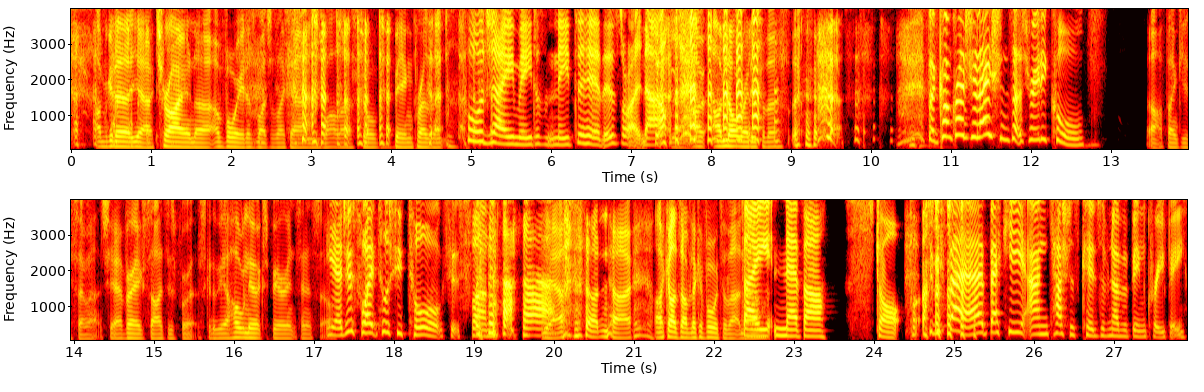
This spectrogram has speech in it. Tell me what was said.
I'm gonna yeah try and uh, avoid as much as I can while uh, still being present. Poor Jamie doesn't need to hear this right now. I, I'm not ready for this. But congratulations, that's really cool. Oh, thank you so much. Yeah, very excited for it. It's gonna be a whole new experience in itself. Yeah, just wait till she talks. It's fun. Yeah. no, I can't say I'm looking forward to that. now. They never stop. to be fair, Becky and Tash's kids have never been creepy,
